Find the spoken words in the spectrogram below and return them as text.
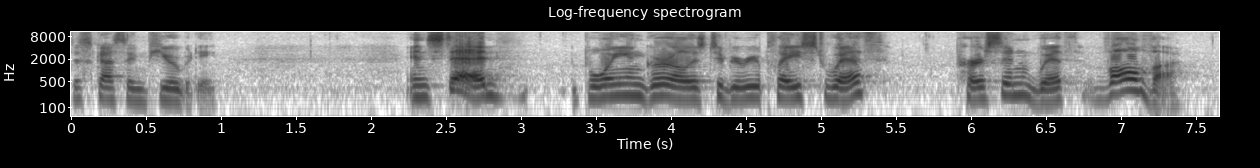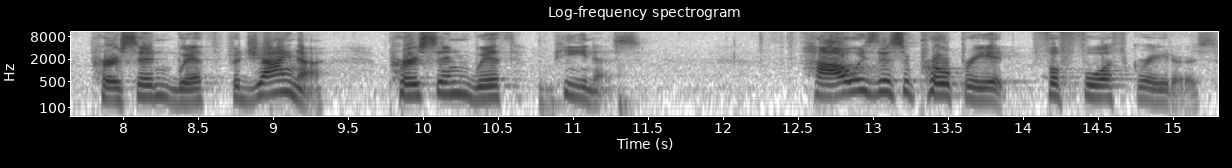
discussing puberty. Instead, boy and girl is to be replaced with person with vulva, person with vagina, person with penis. How is this appropriate for fourth graders?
